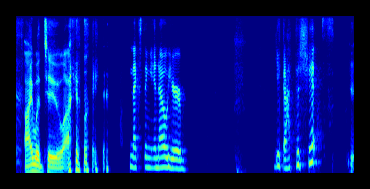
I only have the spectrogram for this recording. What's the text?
I would too. I like Next thing you know, you're you got the ships. Yeah.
